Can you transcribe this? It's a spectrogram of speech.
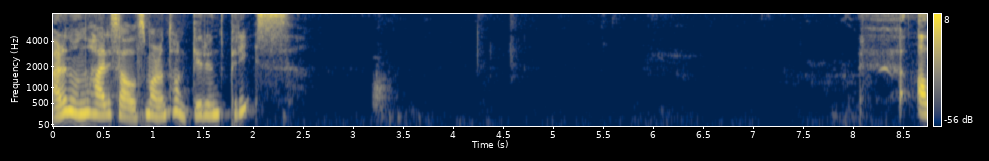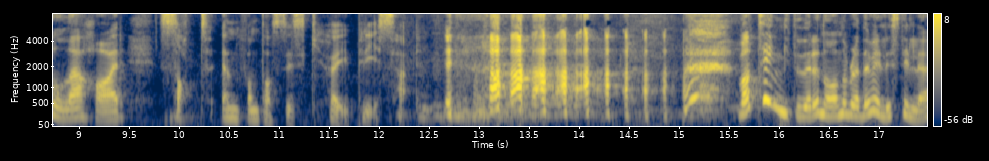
Er det noen her i salen som har noen tanker rundt pris? Alle har satt en fantastisk høy pris her. Hva tenkte dere nå? Nå ble det veldig stille.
